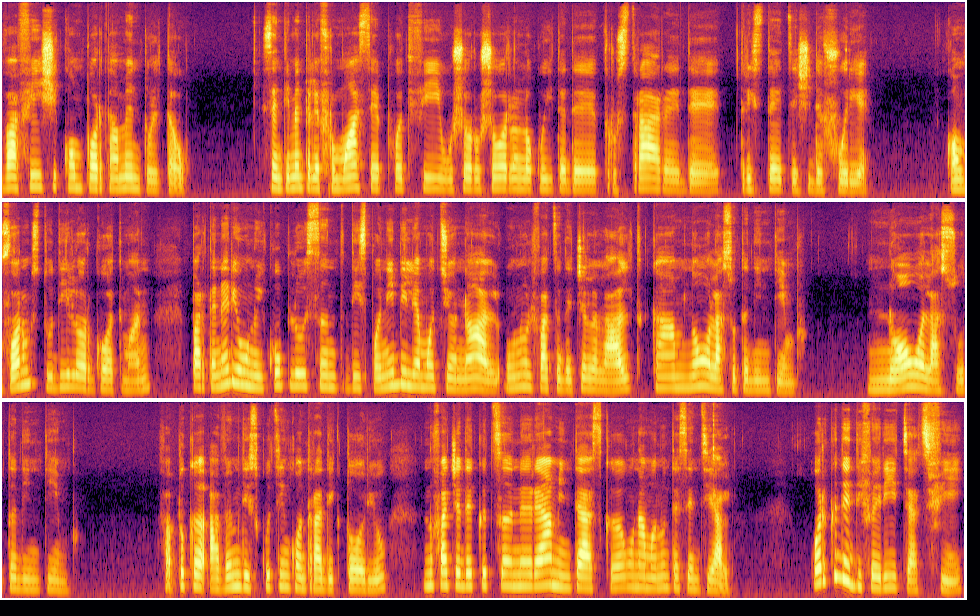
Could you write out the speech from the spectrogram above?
va fi și comportamentul tău. Sentimentele frumoase pot fi ușor-ușor înlocuite de frustrare, de tristețe și de furie. Conform studiilor Gottman, partenerii unui cuplu sunt disponibili emoțional unul față de celălalt cam 9% din timp. 9% din timp. Faptul că avem discuții în contradictoriu nu face decât să ne reamintească un amănunt esențial. Oricât de diferiți ați fi,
